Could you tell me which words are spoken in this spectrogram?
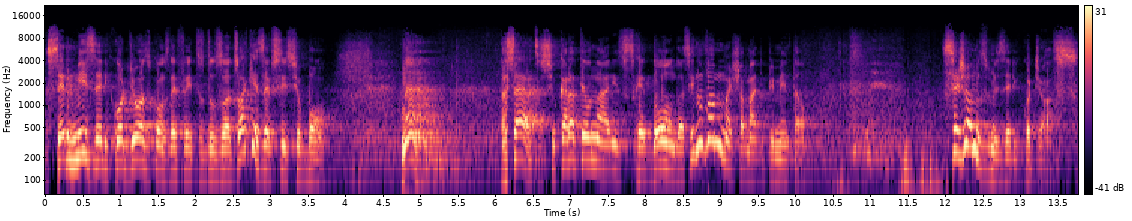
Ser misericordioso com os defeitos dos outros. Olha que exercício bom, né? Tá certo? Se o cara tem o nariz redondo assim, não vamos mais chamar de pimentão. Sejamos misericordiosos.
